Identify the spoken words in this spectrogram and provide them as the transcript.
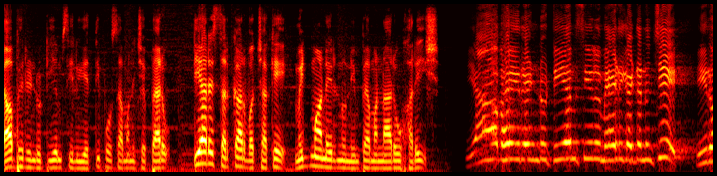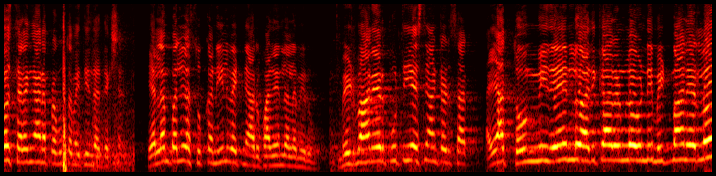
యాభై రెండు టీఎంసీలు ఎత్తిపోశామని చెప్పారు. టీఆర్ఎస్ సర్కార్ వచ్చాకే మిడ్ మానేరును నింపామన్నారు హరీష్. యాభై రెండు టీఎంసీలు మేడిగడ్డ నుంచి ఈ రోజు తెలంగాణ ప్రభుత్వం ఎత్తింది అధ్యక్ష. ఎల్లంపల్లిలో సుక్క నీళ్ళు పెట్టినారు పదేళ్ళలో మీరు. మిడ్ మానేర్ పూర్తి చేసిన అంటాడు సార్. అయ్యా తొమ్మిదేండ్లు అధికారంలో ఉండి మిడ్ మానేర్లో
